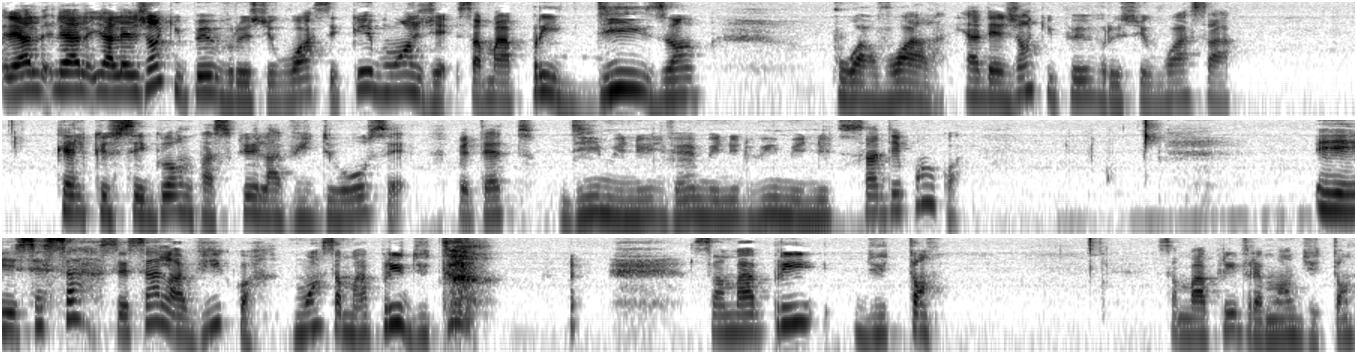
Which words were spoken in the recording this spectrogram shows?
il y, a, les gens qui peuvent recevoir ce que moi, ça m'a pris 10 ans pour avoir. Il y a des gens qui peuvent recevoir ça quelques secondes parce que la vidéo, c'est peut-être 10 minutes, 20 minutes, 8 minutes, ça dépend quoi. Et c'est ça, c'est ça la vie quoi. Moi, ça m'a pris du temps. ça m'a pris du temps. Ça m'a pris vraiment du temps.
